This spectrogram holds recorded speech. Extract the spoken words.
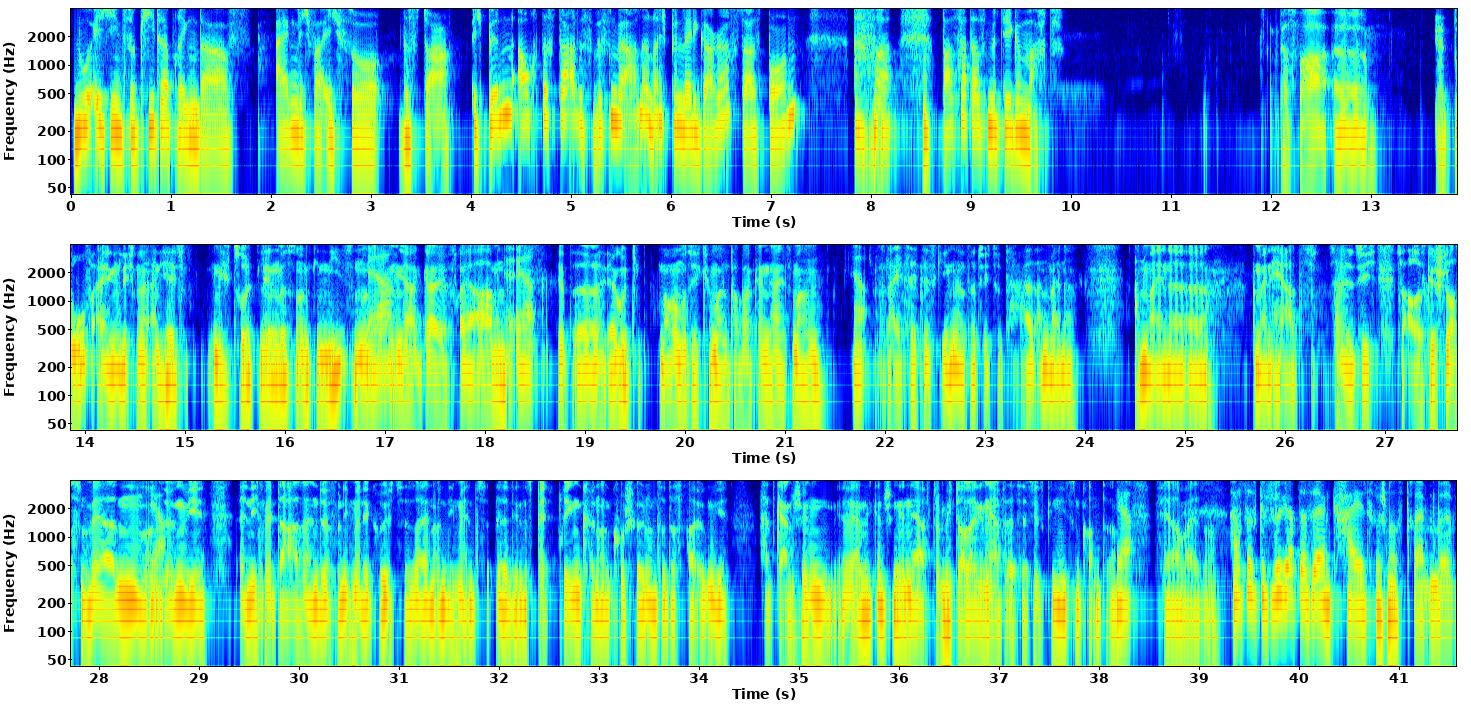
nur ich ihn zur Kita bringen darf. Eigentlich war ich so the Star. Ich bin auch the Star, das wissen wir alle. Ne? Ich bin Lady Gaga, Star is Born. Aber was hat das mit dir gemacht? Das war äh, ja doof eigentlich, ne? Eigentlich hätte ich mich zurücklehnen müssen und genießen und Ja. sagen, ja, geil, freier Abend. Ja. Jetzt, äh, ja gut, Mama muss sich kümmern, Papa kann gar nichts machen. Ja. Gleichzeitig ging das natürlich total an meine, an meine, äh, an mein Herz. Es hat natürlich so ausgeschlossen werden und Ja. irgendwie äh, nicht mehr da sein dürfen, nicht mehr der Größte sein und nicht mehr ins, äh, ins Bett bringen können und kuscheln und so. Das war irgendwie, hat ganz schön, ja, hat mich ganz schön genervt. Hat mich doller genervt, als dass ich es genießen konnte. Ja. Fairerweise. Hast du das Gefühl gehabt, dass er einen Keil zwischen uns treiben will?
